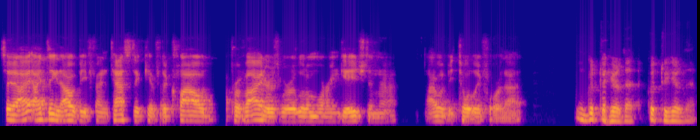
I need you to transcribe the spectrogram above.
so I, I think that would be fantastic if the cloud providers were a little more engaged in that I would be totally for that. Good to hear that. Good to hear that.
